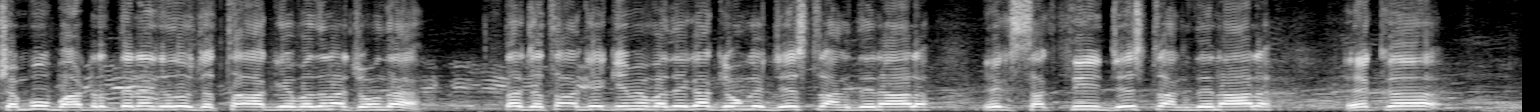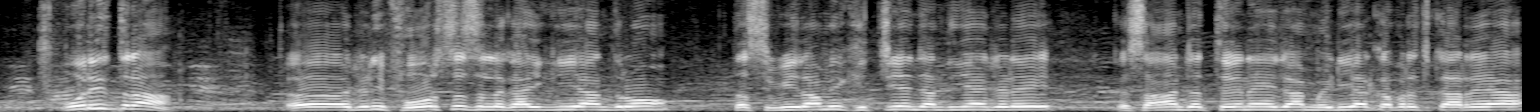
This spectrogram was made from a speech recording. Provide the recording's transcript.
ਸ਼ੰਭੂ ਬਾਰਡਰ ਤੇ ਨੇ, ਜਦੋਂ ਜੱਥਾ ਅੱਗੇ ਵਧਣਾ ਚਾਹੁੰਦਾ ਤਾਂ ਜੱਥਾ ਅੱਗੇ ਕਿਵੇਂ ਵਧੇਗਾ? ਕਿਉਂਕਿ ਜਿਸ ਢੰਗ ਦੇ ਨਾਲ, ਇੱਕ ਸਖਤੀ ਜਿਸ ਢੰਗ ਦੇ ਨਾਲ, ਇੱਕ ਪੂਰੀ ਤਰ੍ਹਾਂ ਜਿਹੜੀ ਫੋਰਸਸ ਲਗਾਈ ਗਈ ਆ ਅੰਦਰੋਂ, ਤਸਵੀਰਾਂ ਵੀ ਖਿੱਚੀਆਂ ਜਾਂਦੀਆਂ ਜਿਹੜੇ ਕਿਸਾਨ ਜੱਥੇ ਨੇ ਜਾਂ ਮੀਡੀਆ ਕਵਰੇਜ ਕਰ ਰਿਹਾ,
